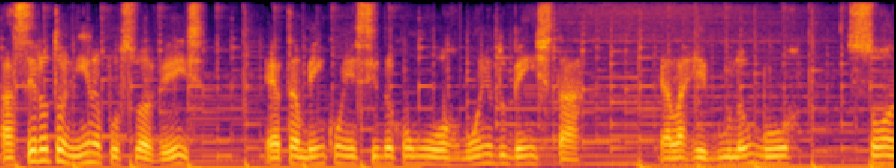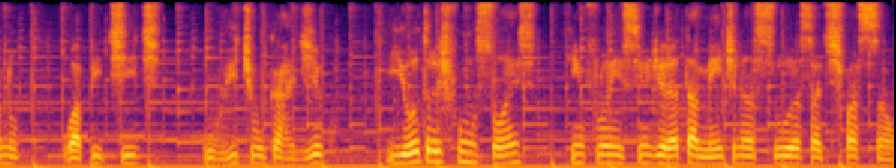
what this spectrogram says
A serotonina, por sua vez, é também conhecida como o hormônio do bem-estar. Ela regula o humor, sono, o apetite, o ritmo cardíaco e outras funções que influenciam diretamente na sua satisfação.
